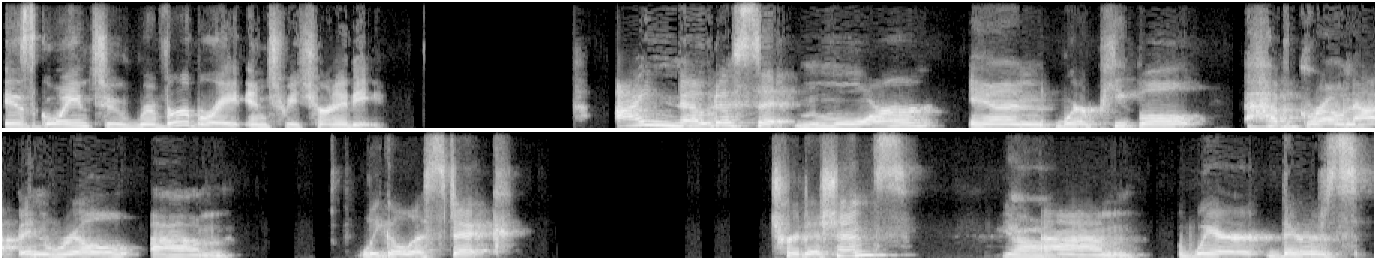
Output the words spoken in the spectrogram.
is going to reverberate into eternity. I notice it more in where people have grown up in real um, legalistic traditions. Yeah. Um, where there's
